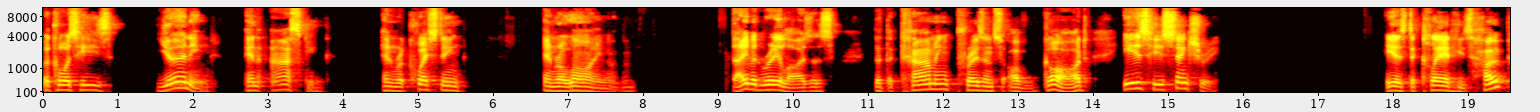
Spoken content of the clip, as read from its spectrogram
because he's yearning and asking and requesting and relying on them. David realizes that the calming presence of God is his sanctuary. He has declared his hope.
